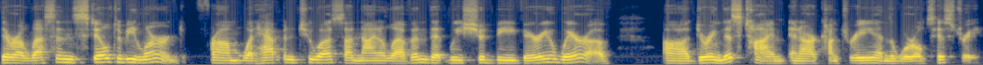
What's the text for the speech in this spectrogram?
there are lessons still to be learned from what happened to us on 9 11 that we should be very aware of uh, during this time in our country and the world's history.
